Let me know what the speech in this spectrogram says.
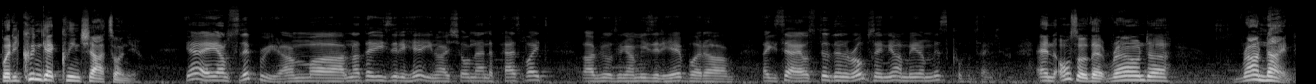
but he couldn't get clean shots on you. Yeah, hey, I'm slippery. I'm uh, I'm not that easy to hit. You know, I've shown that in the past fights. A lot of people think I'm easy to hit, but um, like you said, I was still in the ropes, and yeah, I made him miss a couple times. And also that round, uh, round nine,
